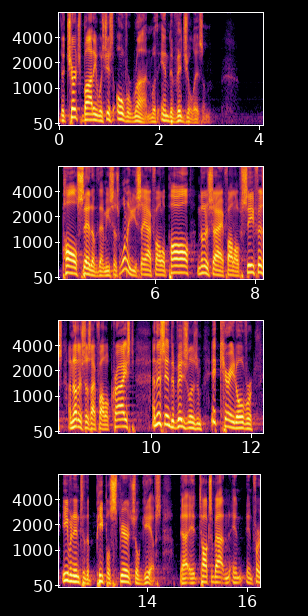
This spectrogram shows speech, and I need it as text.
The church body was just overrun with individualism. Paul said of them, he says, One of you say, I follow Paul, another say, I follow Cephas, another says, I follow Christ. And this individualism, it carried over even into the people's spiritual gifts. Uh, it talks about in, in, in 1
